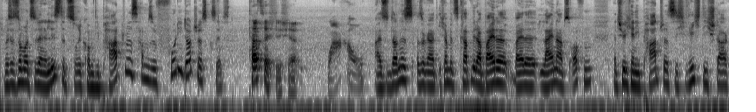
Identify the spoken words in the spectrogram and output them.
Ich muss jetzt nochmal zu deiner Liste zurückkommen. Die Padres haben sie vor die Dodgers gesetzt. Tatsächlich, ja. Wow. Also dann ist, also ich habe jetzt gerade wieder beide, beide Lineups offen. Natürlich haben die Padres sich richtig stark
